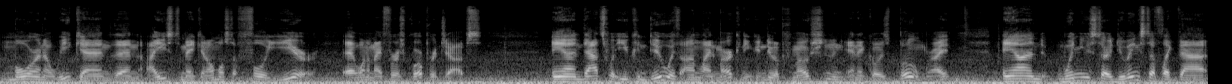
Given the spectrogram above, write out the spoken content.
more in a weekend than I used to make in almost a full year at one of my first corporate jobs. And that's what you can do with online marketing. You can do a promotion and it goes boom, right? And when you start doing stuff like that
